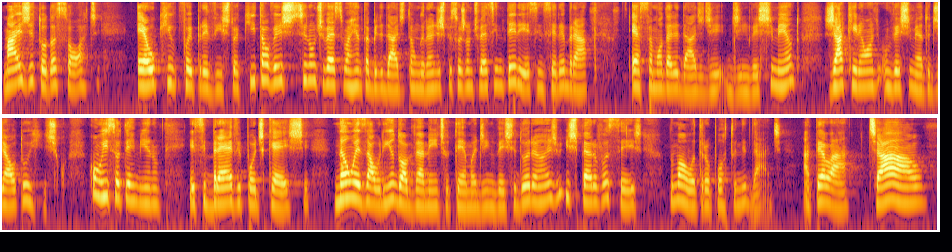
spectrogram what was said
mas de toda sorte é o que foi previsto aqui. Talvez, se não tivesse uma rentabilidade tão grande, as pessoas não tivessem interesse em celebrar essa modalidade de, de investimento, já que ele é um investimento de alto risco. Com isso, eu termino esse breve podcast, não exaurindo, obviamente, o tema de investidor anjo. Espero vocês numa outra oportunidade. Até lá. Tchau!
